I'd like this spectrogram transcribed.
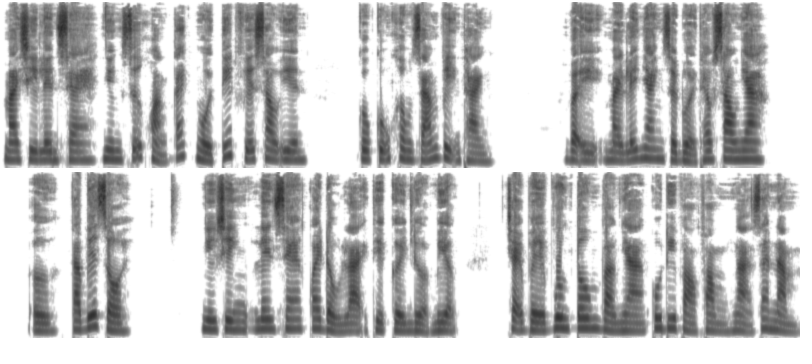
Mai Chi lên xe nhưng giữ khoảng cách ngồi tít phía sau Yên. Cô cũng không dám vịn Thành. Vậy mày lấy nhanh rồi đuổi theo sau nha. Ừ, tao biết rồi. Như Trinh lên xe quay đầu lại thì cười nửa miệng. Chạy về vuông tôm vào nhà cô đi vào phòng ngả ra nằm.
